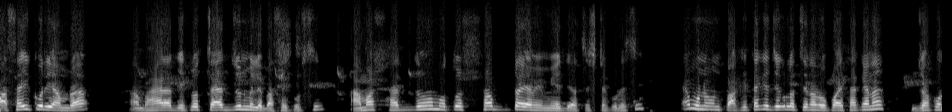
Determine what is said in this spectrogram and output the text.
বাছাই করি আমরা আহ, ভাইয়ারা দেখল চারজন মিলে বাছাই করছি। আমার সাধ্য মতো সবটাই আমি মেয়ে দেওয়ার চেষ্টা করেছি। এমন এমন পাখি থাকে যেগুলো চেনার উপায় থাকে না। যখন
